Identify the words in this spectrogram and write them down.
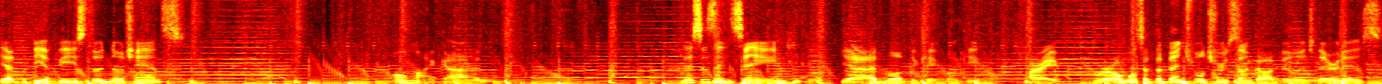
Yeah, the BFB stood no chance. Oh my god. This is insane. yeah, I'd love the Cave Monkey. Alright, we're almost at the Vengeful True Sun God Village. There it is.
